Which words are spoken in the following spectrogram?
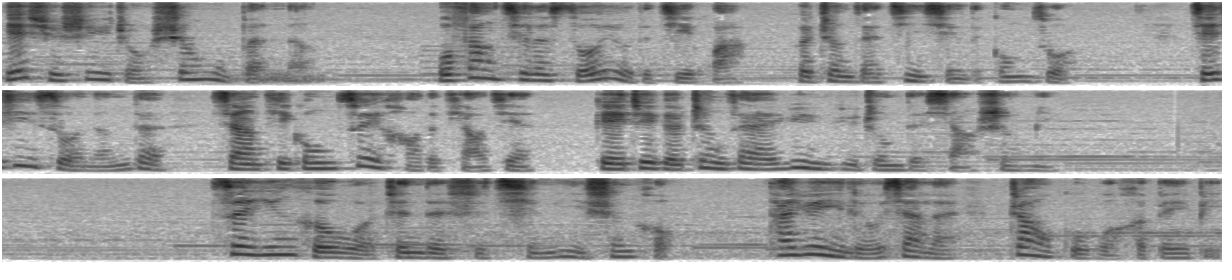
也许是一种生物本能，我放弃了所有的计划和正在进行的工作，竭尽所能的想提供最好的条件给这个正在孕育中的小生命。翠英和我真的是情谊深厚，她愿意留下来照顾我和 baby。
